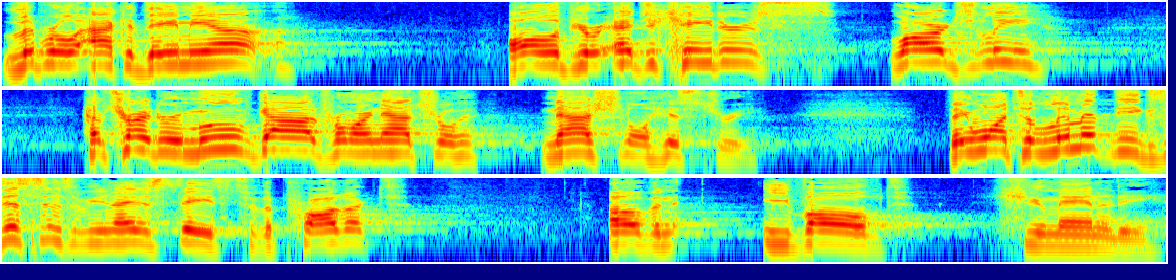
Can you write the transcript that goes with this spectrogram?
liberal academia, all of your educators largely have tried to remove God from our natural, national history. They want to limit the existence of the United States to the product of an evolved humanity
